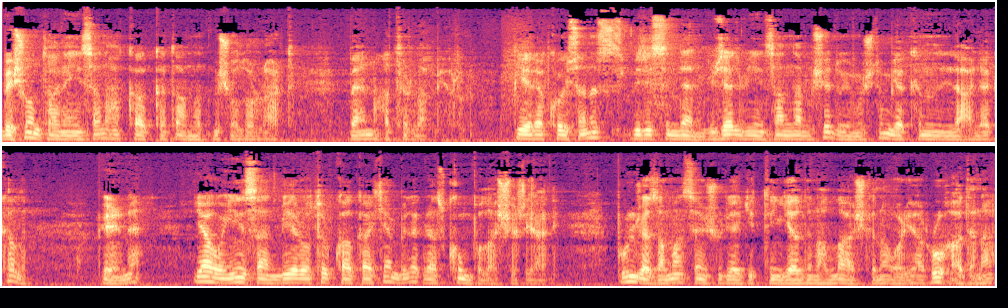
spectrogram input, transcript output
5-10 tane insanı hakkı hakikati anlatmış olurlardı. Ben hatırlamıyorum. Bir yere koysanız birisinden, güzel bir insandan bir şey duymuştum yakınıyla alakalı birine. Ya o insan bir yere oturup kalkarken bile biraz kum bulaşır yani. Bunca zaman sen şuraya gittin geldin Allah aşkına oraya ruh adına,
